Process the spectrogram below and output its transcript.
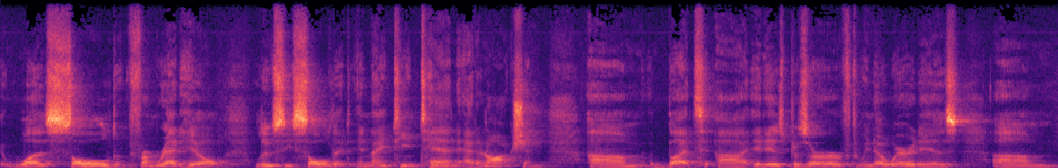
was sold from Red Hill. Lucy sold it in 1910 at an auction, um, but uh, it is preserved. We know where it is. Um,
